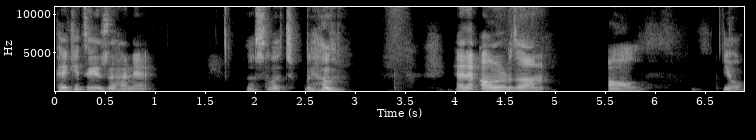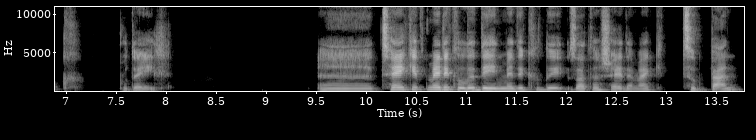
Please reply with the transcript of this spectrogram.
take it easy hani nasıl açıklayalım? Yani ağırdan al. Yok. Bu değil. Ee, take it medically değil. Medically zaten şey demek tıbben.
